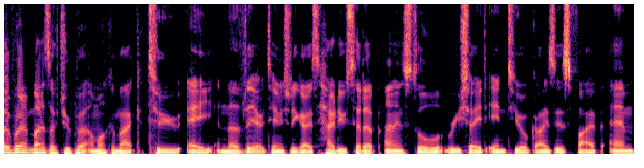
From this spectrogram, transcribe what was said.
Hello everyone, my name is Trooper and welcome back to a, another video teaching you guys how to set up and install Reshade into your guys' FiveM.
